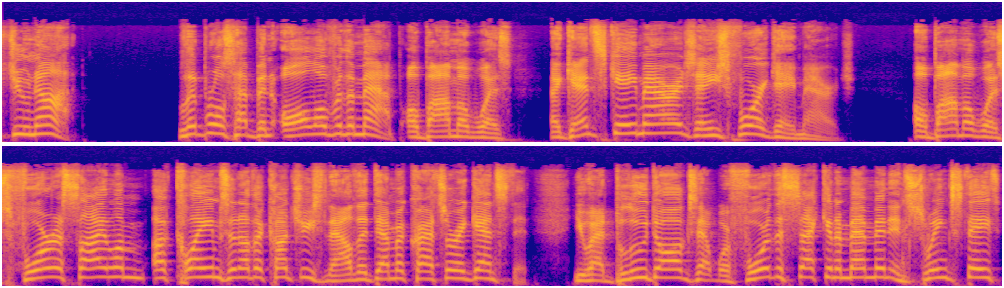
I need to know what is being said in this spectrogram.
do not. Liberals have been all over the map. Obama was against gay marriage and he's for gay marriage. Obama was for asylum uh, claims in other countries. Now the Democrats are against it. You had blue dogs that were for the Second Amendment in swing states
